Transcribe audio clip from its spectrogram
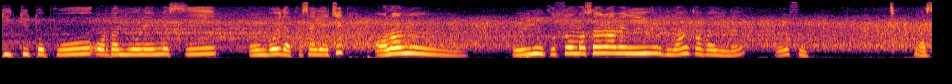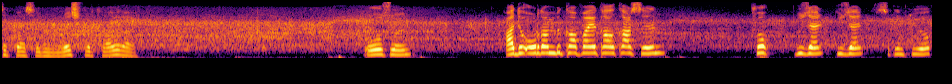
dikti topu. Orada Lionel Messi. Onun boyu da kısa gerçi. Alanı. Boyunun kısa olmasına rağmen iyi vurdu lan kafayı yine. Olsun. Nasıl pas ediyorum? Rashford abi. Olsun. Hadi oradan bir kafaya kalkarsın. Çok güzel, güzel. Sıkıntı yok.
